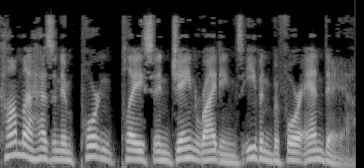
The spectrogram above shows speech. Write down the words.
Kama has an important place in Jain writings even before Andeya.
